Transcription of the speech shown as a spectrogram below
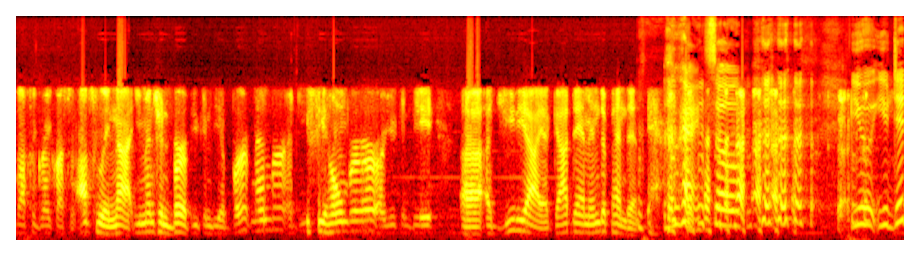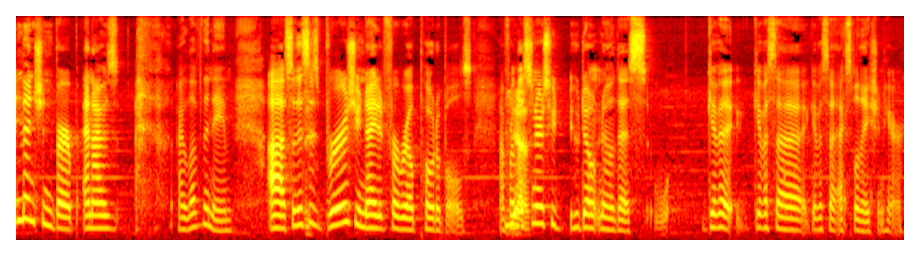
that's a great question. Absolutely not. You mentioned Burp. You can be a Burp member, a DC homebrewer, or you can be uh, a GDI, a goddamn independent. Okay, so you you did mention burp, and I was I love the name. Uh, so this is Brewers United for Real Potables. Now, for Yes. listeners who who don't know this, give it give us a give us an explanation here.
